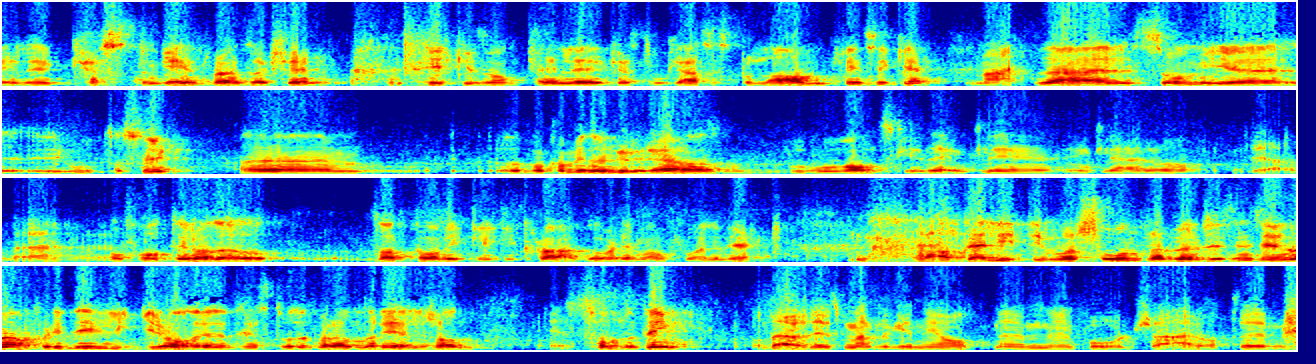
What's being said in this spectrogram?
eller custom games, for den saks skyld. ikke sant? Eller custom classes på LAN, fins ikke. Nei. Det er så mye rot og surr. Uh, og man kan begynne å lure altså, hvor vanskelig det egentlig, egentlig er, å, ja, er, å, få til. Og, det, da kan man virkelig ikke klage over det man får levert. At det er lite innovasjon fra Bungie sin side. da, fordi de ligger jo allerede testhodet foran når det gjelder sånn, sånne ting. Og Det er jo det som er så genialt med, med Forge, er at uh,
